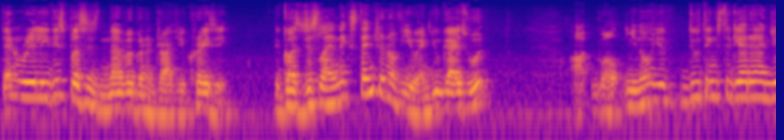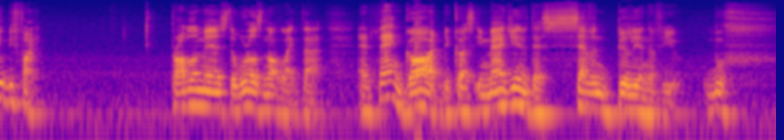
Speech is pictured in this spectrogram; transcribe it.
then really this person is never going to drive you crazy. Because just like an extension of you, and you guys would, uh, well, you know, you do things together and you'll be fine. Problem is, the world's not like that. And thank God, because imagine if there's 7 billion of you. Oof.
